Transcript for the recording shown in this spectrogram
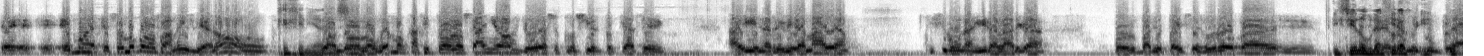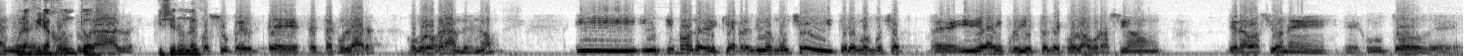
eh, eh, hemos, eh, somos como familia, ¿no? Qué genial. Cuando sí. nos vemos casi todos los años, yo voy a sus conciertos que hace ahí en la Riviera Maya. Hicimos una gira larga por varios países de Europa. eh, Hicieron una gira- una gira juntos. Portugal. Hicieron un una- tipo súper eh, espectacular, como los grandes, ¿no? Y, y un tipo del que he aprendido mucho y tenemos muchas ideas y proyectos de colaboración, de grabaciones eh, juntos. de-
